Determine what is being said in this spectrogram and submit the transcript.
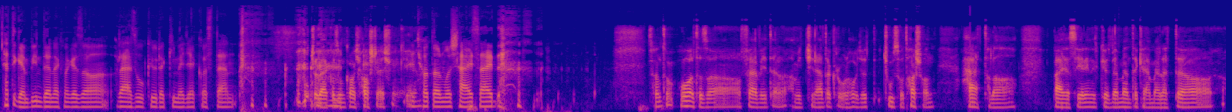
Hát igen, Bindernek meg ez a rázókőre kimegyek, aztán... Csodálkozunk, ahogy hasra esünk. Egy hatalmas high side. Szerintem volt az a felvétel, amit csináltak róla, hogy ott csúszott hason háttal a pályaszélén, és közben mentek el mellette a, a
